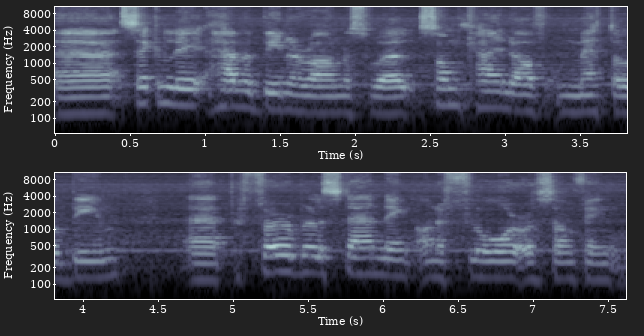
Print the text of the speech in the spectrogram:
Uh, secondly, have a bin around as well, some kind of metal beam, uh, preferable standing on a floor or something.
